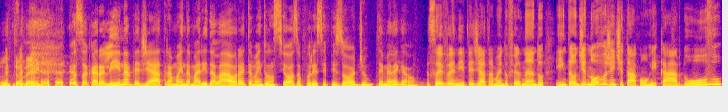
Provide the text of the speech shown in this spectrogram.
muito bem. Eu sou Carolina, pediatra, mãe da Maria e da Laura, e também tô ansiosa por esse episódio. O tema é legal. Eu sou Ivani, pediatra, mãe do Fernando. E então, de novo, a gente tá com o Ricardo Uvo,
